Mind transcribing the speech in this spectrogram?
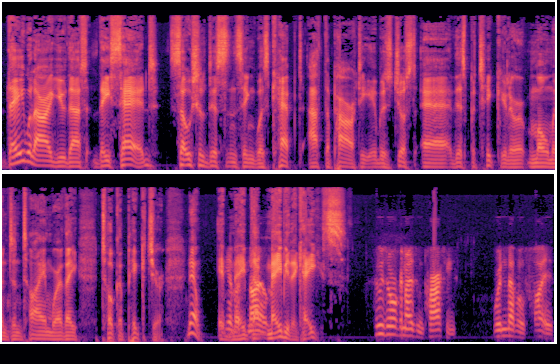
they will argue that they said social distancing was kept at the party. It was just uh, this particular moment in time where they took a picture. Now, it Yeah, may, Niall- that may be the case. Who's organising parties? We're in level five.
